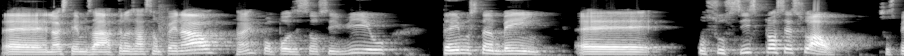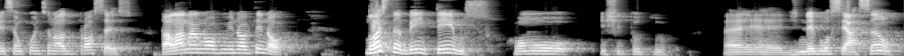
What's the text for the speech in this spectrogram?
É, nós temos a transação penal, né, composição civil, temos também é, o SUSIS processual, suspensão condicional do processo. Está lá na 9.099. Nós também temos como instituto é, de negociação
